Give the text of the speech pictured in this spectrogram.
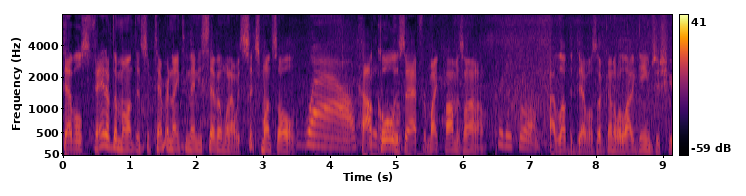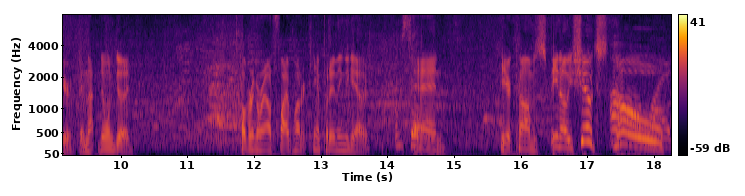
Devils fan of the month in September 1997 when I was six months old. Wow. How pretty cool is that for Mike Palmisano? Pretty cool. I love the Devils. I've gone to a lot of games this year. They're not doing good. Hovering around 500. Can't put anything together. I'm still. And here comes Spino. He shoots. oh, no. wide.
